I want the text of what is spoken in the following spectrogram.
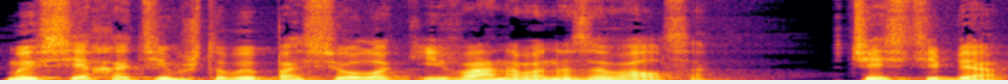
«Мы все хотим, чтобы поселок Иваново назывался. В честь тебя».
